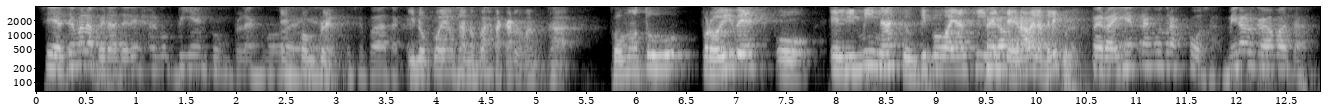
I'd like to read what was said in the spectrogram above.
Sí, el tema de la piratería es algo bien complejo. Es de que- complejo. Que, se puede atacar. y no puedes, o sea, no puedes atacarlo, man. O sea, ¿cómo tú prohíbes o eliminas que un tipo vaya al cine Pero- y te grabe la película? Pero ahí entran otras cosas. Mira lo que va a pasar.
